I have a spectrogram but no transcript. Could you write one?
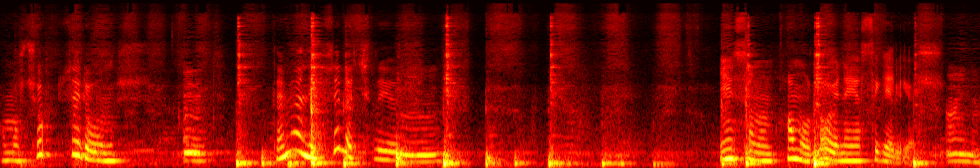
Hamur çok güzel olmuş. Evet. Değil mi? Ne güzel açılıyor. Hı. İnsanın hamurla oynayası geliyor. Aynen.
